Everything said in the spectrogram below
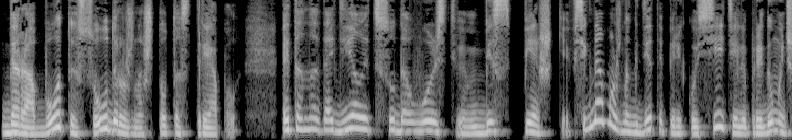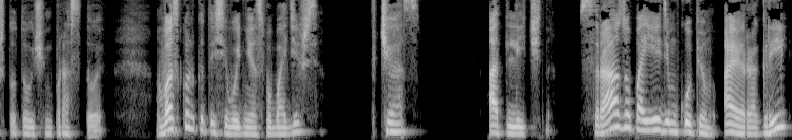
до работы судорожно что-то стряпала. Это надо делать с удовольствием, без спешки. Всегда можно где-то перекусить или придумать что-то очень простое. Во сколько ты сегодня освободишься? В час. Отлично. Сразу поедем купим аэрогриль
